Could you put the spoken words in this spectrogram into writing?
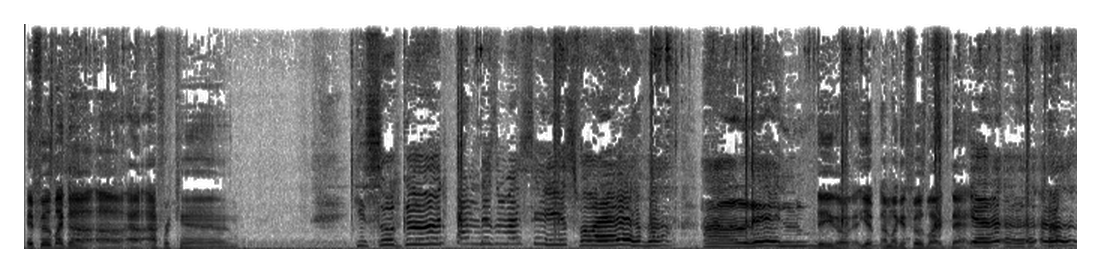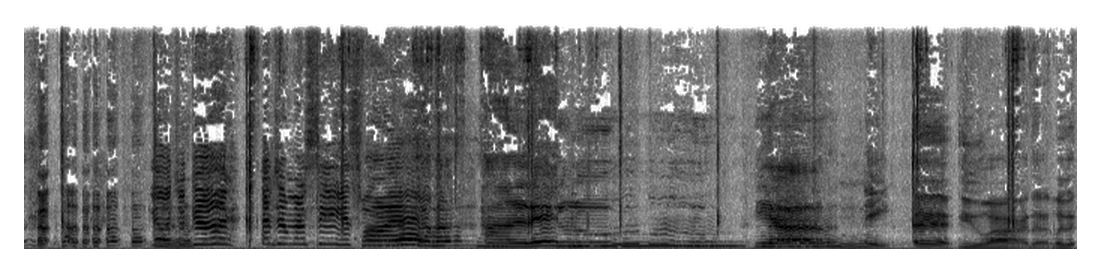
it feels like a, a, a African. He's so good and his mercy is forever. Hallelujah. There you go. Yep, I'm like it feels like that. Yeah. Uh, uh, uh, uh, uh, uh, You're too good and your mercy is forever. Hallelujah. Hey. Hey, you are the what is it?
